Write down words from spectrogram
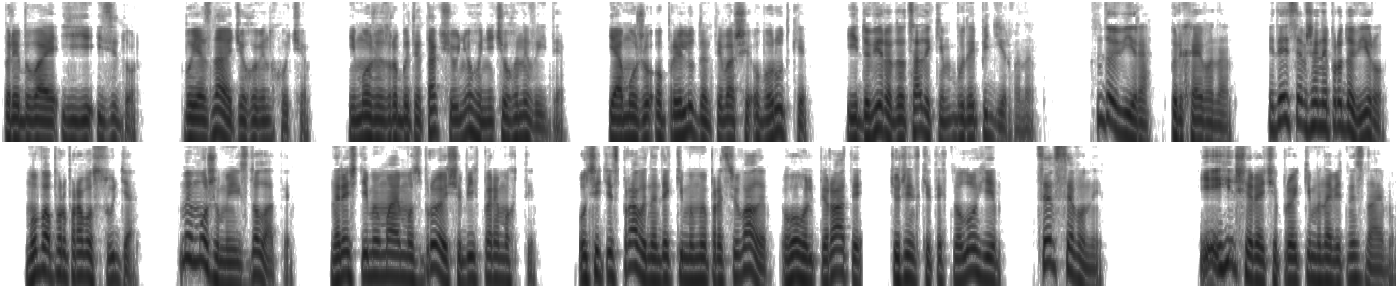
перебиває її Ізідор, бо я знаю, чого він хоче, і можу зробити так, що у нього нічого не вийде. Я можу оприлюднити ваші оборудки, і довіра до цадиків буде підірвана. Довіра, пирхає вона. Йдеться вже не про довіру, мова про правосуддя. Ми можемо їх здолати. Нарешті ми маємо зброю, щоб їх перемогти. Усі ті справи, над якими ми працювали, Гоголь пірати, чужинські технології це все вони. Є і гірші речі, про які ми навіть не знаємо.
